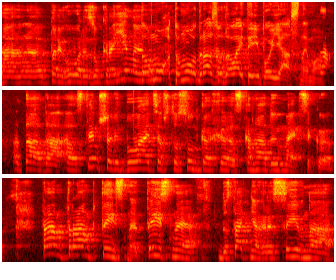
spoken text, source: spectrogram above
е, переговори з Україною. Тому, тому одразу давайте і пояснимо. Да, да, з тим, що відбувається в стосунках е, з Канадою і Мексикою. Там Трамп тисне, тисне достатньо агресивно,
